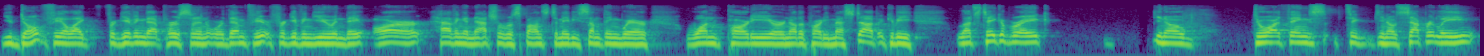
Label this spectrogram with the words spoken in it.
you don't feel like forgiving that person or them forgiving you, and they are having a natural response to maybe something where one party or another party messed up. It could be, let's take a break, you know, do our things to, you know, separately,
